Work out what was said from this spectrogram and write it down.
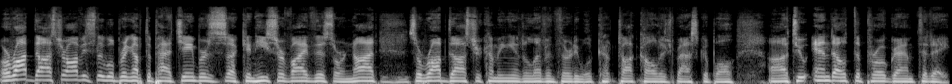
uh, Rob Doster obviously will bring up to Pat Chambers. Uh, can he survive this or not? So Rob Doster coming in at eleven thirty. We'll co- talk college basketball uh, to end out the program today.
